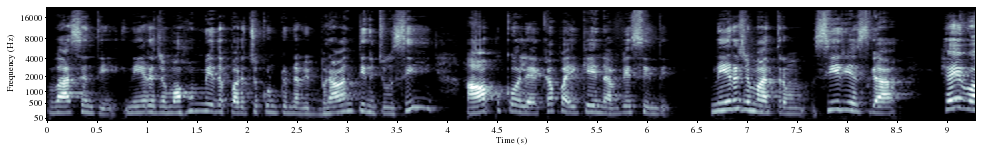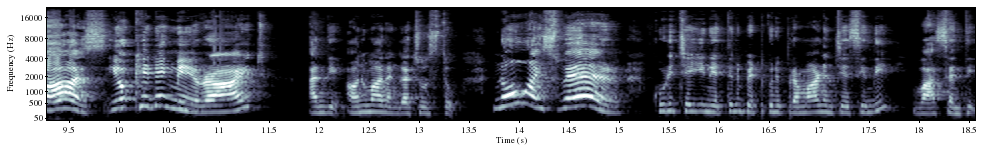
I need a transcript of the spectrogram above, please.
వాసంతి నీరజ మొహం మీద పరుచుకుంటున్న విభ్రాంతిని చూసి ఆపుకోలేక పైకే నవ్వేసింది. నీరజ మాత్రం సీరియస్గా hey was you kidding me right? అంది అనుమానంగా చూస్తూ. No I swear! కుడి చెయ్యి నెత్తిన పెట్టుకుని ప్రమాణం చేసింది వాసంతి.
